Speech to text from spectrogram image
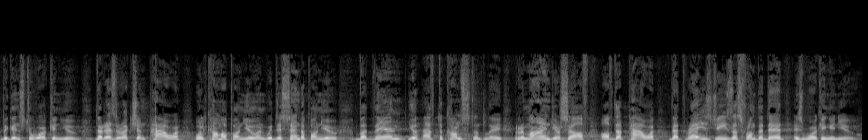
begins to work in you. The resurrection power will come upon you and will descend upon you, but then you have to constantly remind yourself of that power that raised Jesus from the dead is working in you.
